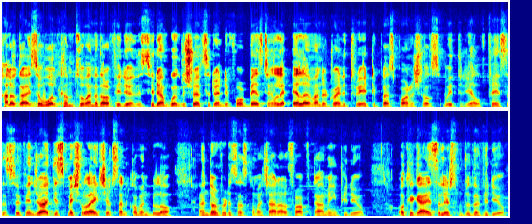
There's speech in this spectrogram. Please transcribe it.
Hello guys, so welcome to another video. In this video, I'm going to show FC24 based on 11 under 2380 plus potentials with real faces. So if you enjoyed this, make sure like, share, and comment below. And don't forget to subscribe my channel for upcoming video. Okay guys, so let's move to the video.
